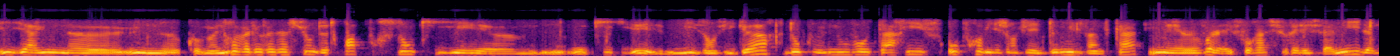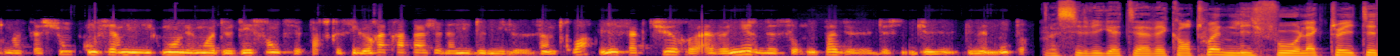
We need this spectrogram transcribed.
il y a une, comme une revalorisation de 3% qui est, qui est mise en vigueur. Donc, le nouveau tarif au 1er janvier 2024. Mais voilà, il faut rassurer les familles. L'augmentation concerne uniquement le mois de décembre, parce que c'est le rattrapage de l'année 2023. Les factures à venir ne seront pas du même montant. Sylvie Gatté avec Antoine Lifo. L'actualité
